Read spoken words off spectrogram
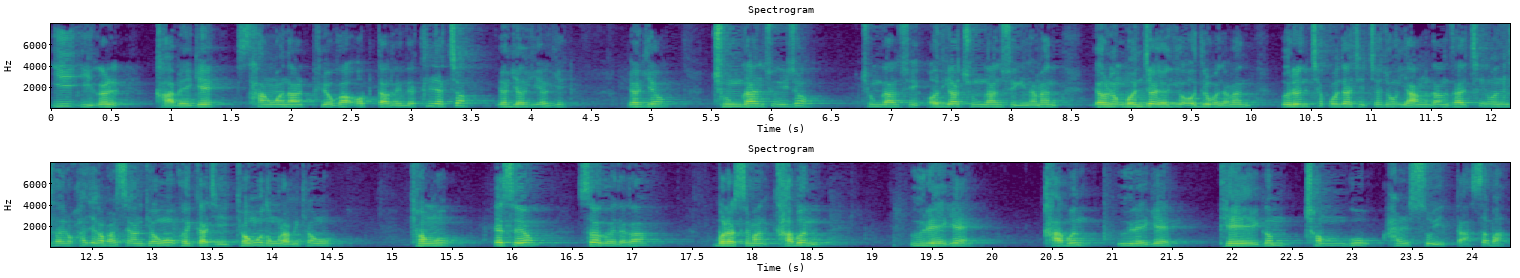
이익을 갑에게 상환할 필요가 없다 그랬는데 틀렸죠? 여기 여기 여기. 여기요? 중간 수익이죠? 중간 수익 어디가 중간 수익이냐면 여러분 먼저 여기 어디로 보냐면 을은 채권자 지체 중 양당사 책임없는 사이로 화재가 발생한 경우 거기까지 경우 동그라미 경우 경우 했어요? 써 거기다가 뭐라 쓰면 갑은 을에게 갑은 을에게 대금 청구할 수 있다. 써봐.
